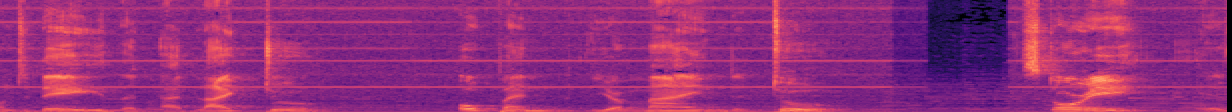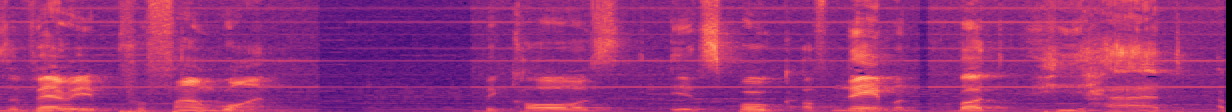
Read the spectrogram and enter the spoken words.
on today that I'd like to open your mind to. The story is a very profound one because it spoke of Naaman, but he had a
